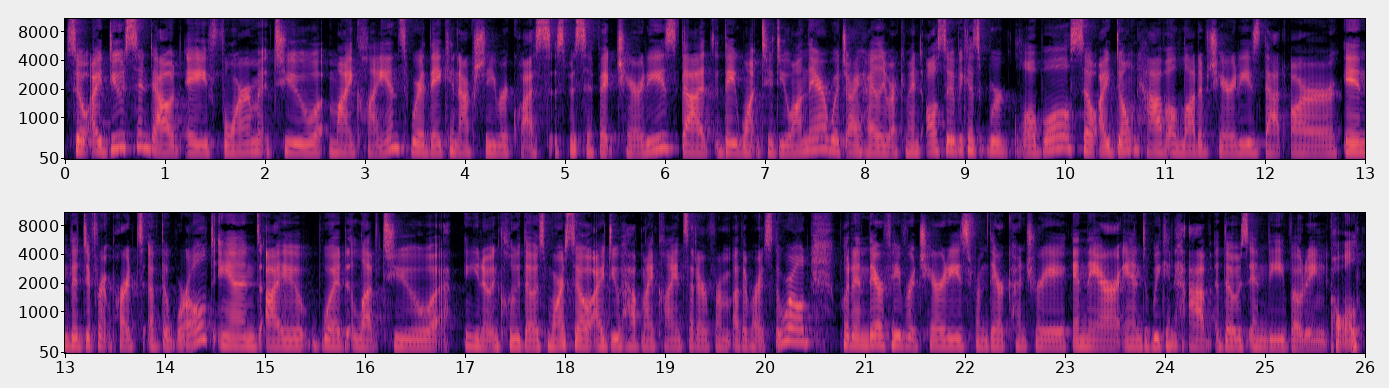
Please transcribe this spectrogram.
So I do send out a form to my clients where they can actually request specific charities that they want to do on there, which I highly recommend. Also, because we're global, so I don't have a lot of charities that are in the different parts of the world, and I would love to, you know, include those more. So I do have my clients that are from other parts of the world put in their favorite charities from their country in there, and we can have those in the voting poll.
